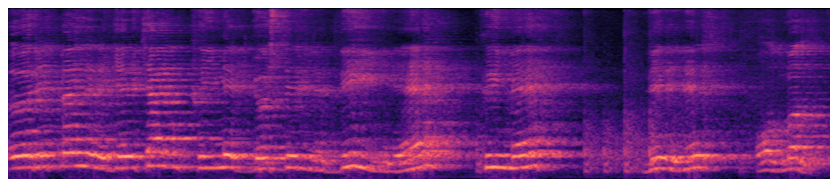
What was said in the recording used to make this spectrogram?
öğretmenlere gereken kıymet gösterilir deyimine kıymet verilir olmalı.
